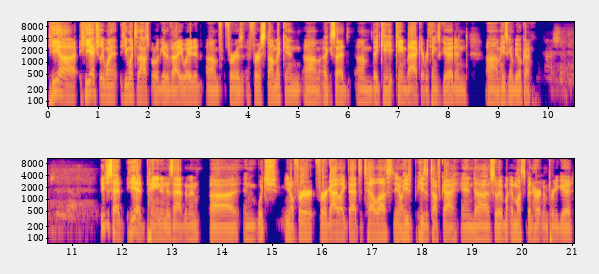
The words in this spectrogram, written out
He uh he actually went he went to the hospital to get evaluated um, for his for his stomach, and um, like I said, um, they came back. Everything's good, and um, he's going to be okay of symptoms did he have? He just had he had pain in his abdomen, uh, and which you know for for a guy like that to tell us, you know, he's he's a tough guy, and uh, so it, it must have been hurting him pretty good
